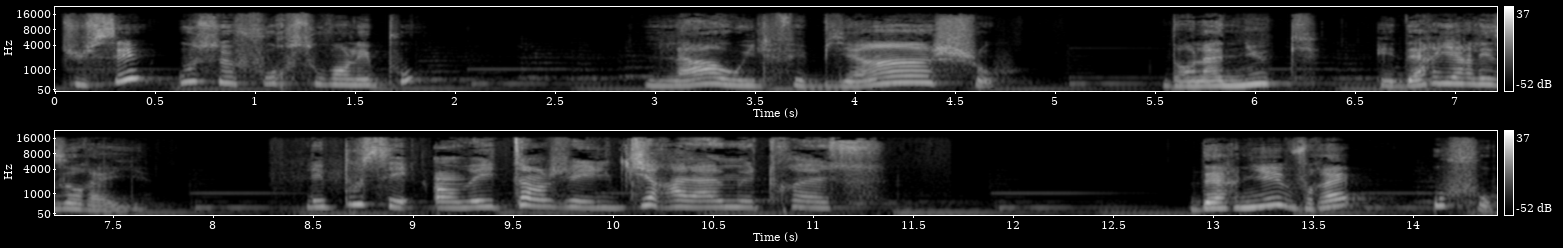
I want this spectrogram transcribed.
tu sais où se fourrent souvent les poux? Là où il fait bien chaud, dans la nuque et derrière les oreilles. Les poux, c'est embêtant, je vais le dire à la maîtresse. Dernier vrai ou faux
